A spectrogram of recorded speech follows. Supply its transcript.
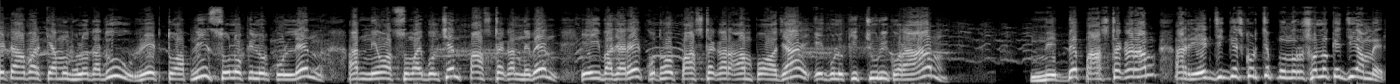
এটা আবার কেমন হলো দাদু? রেট তো আপনি ষোলো কিলোর করলেন আর নেওয়ার সময় বলছেন পাঁচ টাকার নেবেন। এই বাজারে কোথাও পাঁচ টাকার আম পাওয়া যায়। এগুলো কি চুরি করা আম? নেবে পাঁচ টাকার আম আর রেট জিজ্ঞেস করছে পনেরো ষোলো কেজি আমের।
